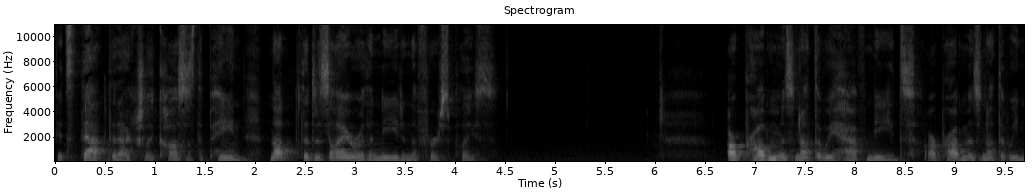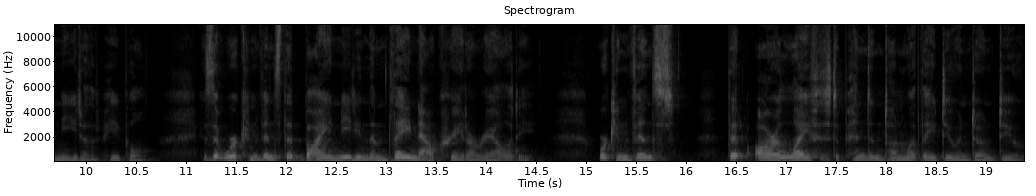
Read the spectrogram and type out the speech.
It's that that actually causes the pain, not the desire or the need in the first place. Our problem is not that we have needs. Our problem is not that we need other people. Is that we're convinced that by needing them, they now create our reality. We're convinced that our life is dependent on what they do and don't do.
